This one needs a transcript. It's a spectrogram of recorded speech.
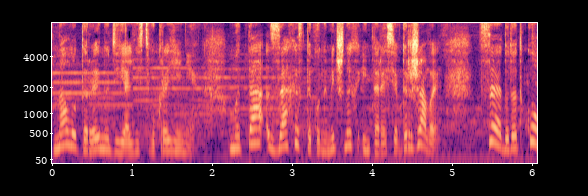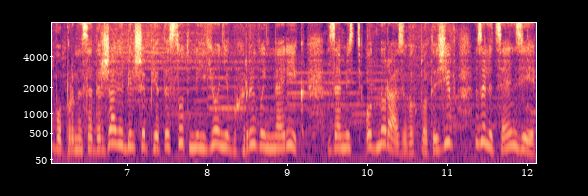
на лотерейну діяльність в Україні. Мета захист економічних інтересів держави. Це додатково принесе державі більше 500 мільйонів гривень на рік замість одноразових платежів за ліцензії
